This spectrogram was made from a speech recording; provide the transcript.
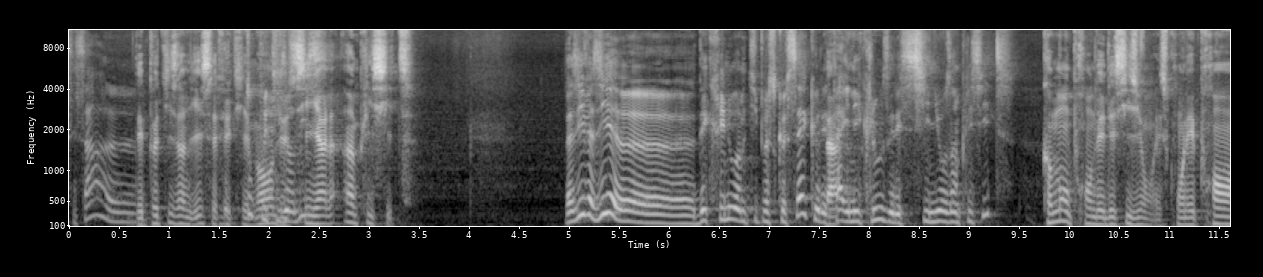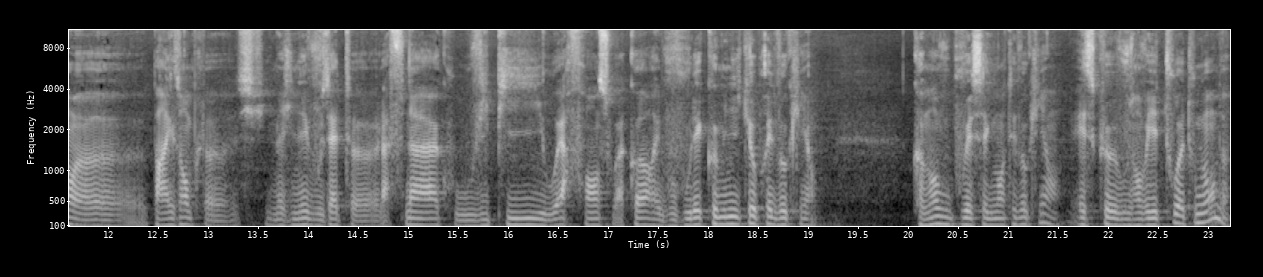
c'est ça euh Des petits indices, effectivement, du signal implicite. Vas-y, vas-y, décris-nous un petit peu ce que c'est que les bah. Tiny Clues et les signaux implicites. Comment on prend des décisions? Est-ce qu'on les prend, par exemple, imaginez que vous êtes la FNAC ou VP ou Air France ou Accor et vous voulez communiquer auprès de vos clients comment vous pouvez segmenter vos clients? Est-ce que vous envoyez tout à tout le monde?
